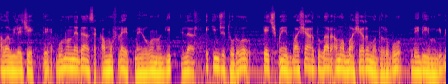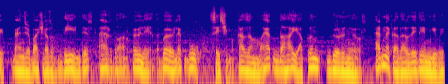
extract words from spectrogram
alabilecekti. Bunu nedense kamufle etme yoluna gittiler. İkinci turu geçmeyi başardılar ama başarı mıdır bu? Dediğim gibi bence başarı değildir. Erdoğan öyle ya da böyle bu seçimi kazanmaya daha yakın görünüyor. Her ne kadar dediğim gibi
